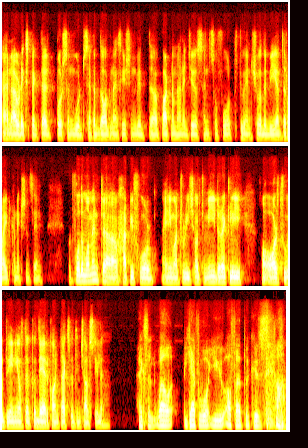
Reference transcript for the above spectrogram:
And I would expect that person would set up the organization with uh, partner managers and so forth to ensure that we have the right connections in. But for the moment, uh, happy for anyone to reach out to me directly or, or through to any of the, their contacts within Charles Taylor. Excellent. Well, be careful what you offer because our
